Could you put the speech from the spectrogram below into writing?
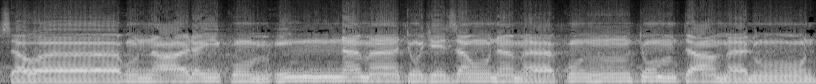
سواء عليكم إنما تجزون ما كنتم تعملون.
